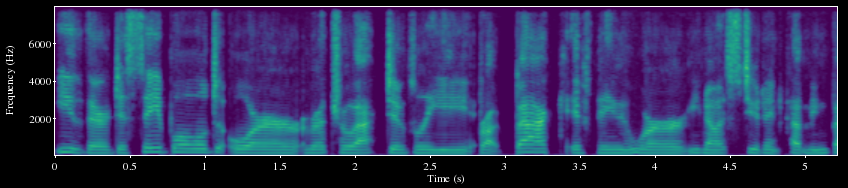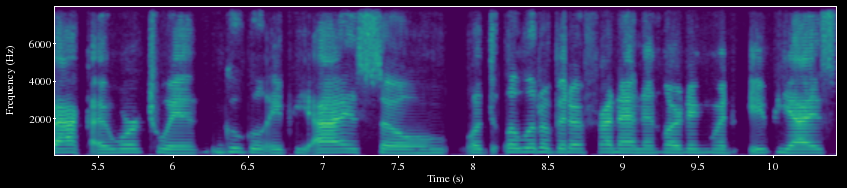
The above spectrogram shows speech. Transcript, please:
either disabled or retroactively brought back if they were, you know, a student coming back. I worked with Google APIs, so a little bit of front end and learning with APIs,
